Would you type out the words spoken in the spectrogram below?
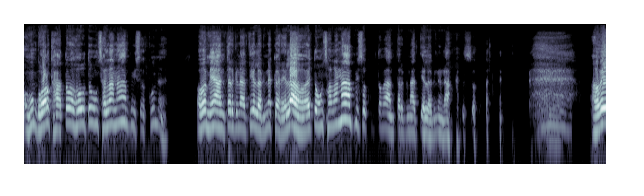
હું ગોળ ખાતો હોઉં તો હું સલાહ ના આપી શકું ને. હવે મેં આંતરજ્ઞાતીય લગ્ન કરેલા હોય તો હું સલાહ ના આપી શકું તમે આંતરજ્ઞાતીય લગ્ન ના કરશો. હવે,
